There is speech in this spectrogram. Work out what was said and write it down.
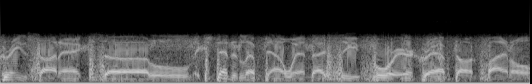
green Sonex, uh, extended left downwind. I see four aircraft on final.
